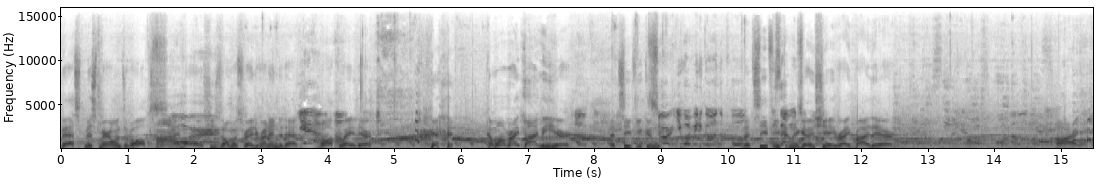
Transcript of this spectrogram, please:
best Miss Marylands of all time. Sure. Uh oh she's almost ready to run into that yeah. walkway there. Come on right by me here. Okay. Let's see if you can. Sure. You want me to go in the pool? Let's see if is you can negotiate you right by there. All right.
